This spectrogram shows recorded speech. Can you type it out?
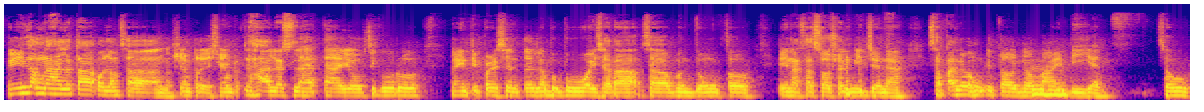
ngayon lang nahalata ko lang sa ano, syempre, syempre halos lahat tayo siguro 90% na nabubuhay sa ta- sa mundong to eh nasa social media na sa panahong ito no mga kaibigan. So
